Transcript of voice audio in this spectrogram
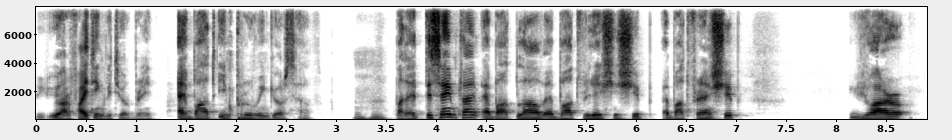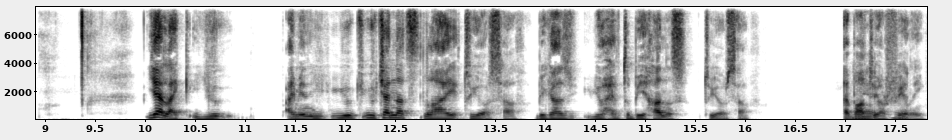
You are fighting with your brain about improving yourself. Mm-hmm. But at the same time about love about relationship about friendship you are yeah like you i mean you you cannot lie to yourself because you have to be honest to yourself about Yeah, your yeah. feeling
